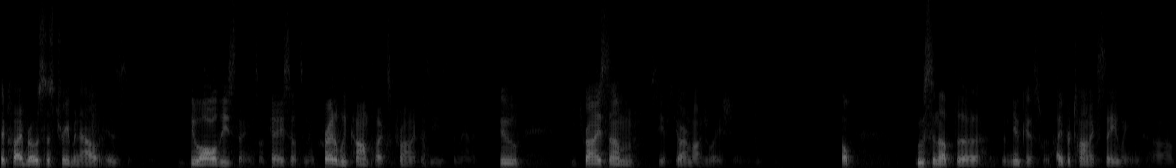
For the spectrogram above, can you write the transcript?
cystic fibrosis treatment now is do all these things, okay? So it's an incredibly complex chronic disease to manage. You do, you try some CFTR modulation. You help loosen up the, the mucus with hypertonic saline, um,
